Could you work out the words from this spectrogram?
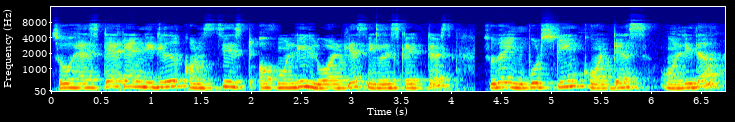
So haystack and needle consist of only lowercase english characters. So the input string contains only the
